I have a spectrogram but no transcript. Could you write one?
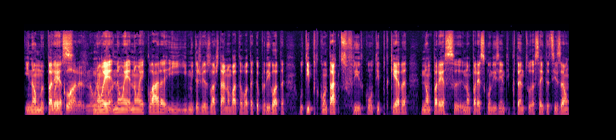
e não me parece. Não é clara. Não, não é, é, não é, não é clara e, e, muitas vezes lá está, não bate a bota com a perdigota. O tipo de contacto sofrido com o tipo de queda não parece, não parece condizente e, portanto, aceita a decisão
